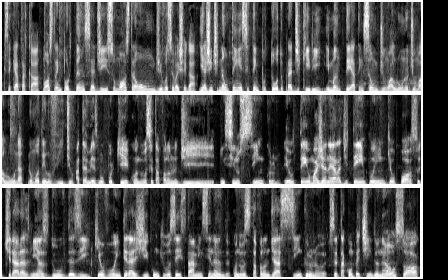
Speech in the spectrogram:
que você quer atacar, mostra a importância disso, mostra onde você vai chegar. E a gente não tem esse tempo todo para adquirir e manter a atenção de um aluno, de uma aluna no modelo vídeo. Até mesmo porque quando você tá falando de ensino síncrono, eu tenho uma janela de tempo em que eu posso tirar as minhas dúvidas e que eu vou interagir com o que você está me ensinando. Quando você está falando de assíncrono, você está competindo não só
